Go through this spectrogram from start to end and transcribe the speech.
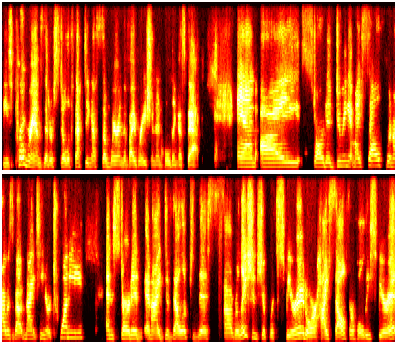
these programs that are still affecting us somewhere in the vibration and holding us back. And I started doing it myself when I was about 19 or 20 and started, and I developed this uh, relationship with spirit or high self or Holy Spirit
